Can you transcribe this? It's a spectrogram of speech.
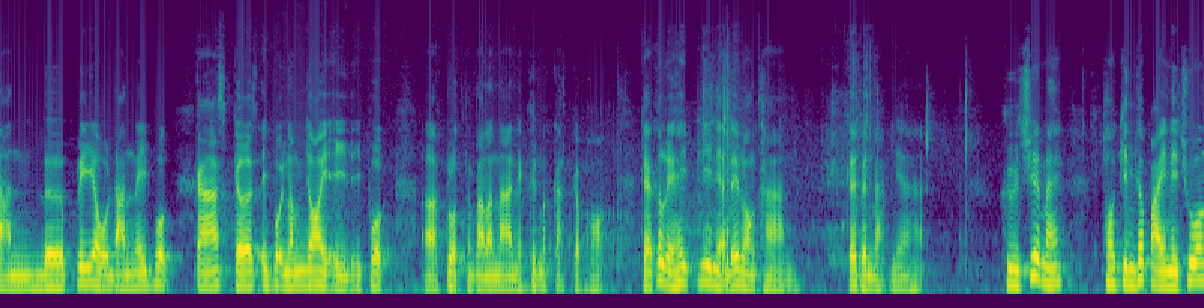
ดันเลอเปรี้ยวดันให้พวกก๊าซเกิร์สไอ้พวกน้ำย่อยไอ้พวก กรดต่างๆนานาเนี่ยขึ้นมากัดกระเพาะ แกก็เลยให้พี่เนี่ยได้ลองทาน ก็เป็นแบบเนี้ยฮะ คือเชื่อไหม พอกินเข้าไปในช่วง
